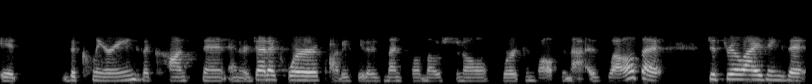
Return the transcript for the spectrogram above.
it's the clearing, the constant energetic work. Obviously, there's mental, emotional work involved in that as well. But just realizing that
